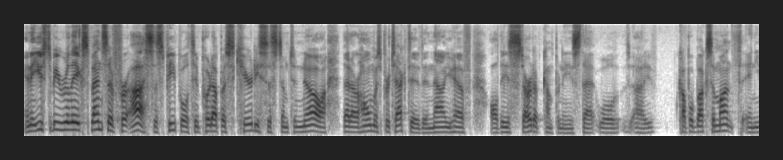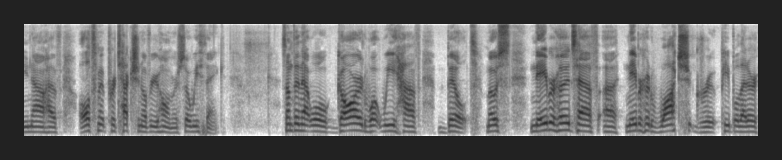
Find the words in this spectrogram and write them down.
And it used to be really expensive for us as people to put up a security system to know that our home was protected. And now you have all these startup companies that will uh, couple bucks a month and you now have ultimate protection over your home or so we think something that will guard what we have built. Most neighborhoods have a neighborhood watch group, people that are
